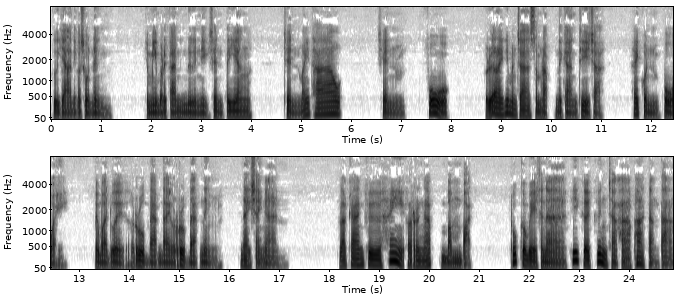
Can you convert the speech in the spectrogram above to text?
คือยานี่ก็ส่วนหนึ่ง ยังมีบริการอื่นๆอีกเช่นเตียง เช่นไม้เท้า เช่นฟูก หรืออะไรที่มันจะสำหรับในการที่จะให้คนป่วย ไม่ว่าด้วยรูปแบบใดรูปแบบหนึ่งได้ใช้งาน หลักการคือให้ระงับบำบัด ทุกเวทนาที่เกิดขึ้นจากอาพาธต่าง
